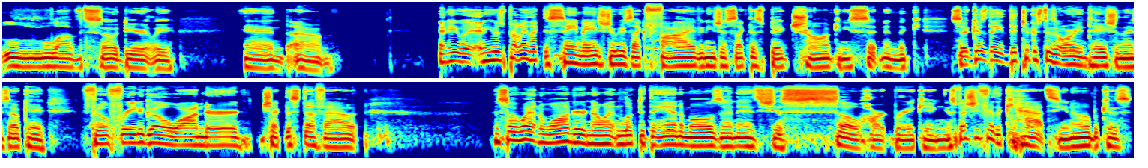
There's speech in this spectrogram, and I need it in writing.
loved so dearly. And um, and he and he was probably like the same age too. He's like five, and he's just like this big chunk, and he's sitting in the so because they they took us through the orientation. They said, "Okay, feel free to go wander, check the stuff out." And so I went and wandered, and I went and looked at the animals, and it's just so heartbreaking, especially for the cats, you know, because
